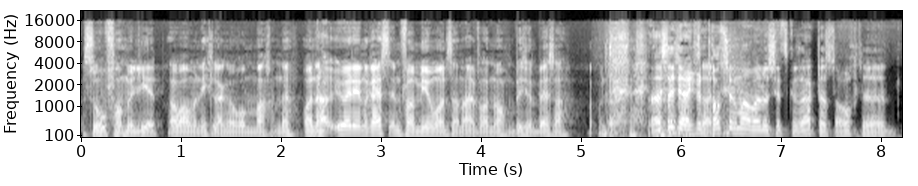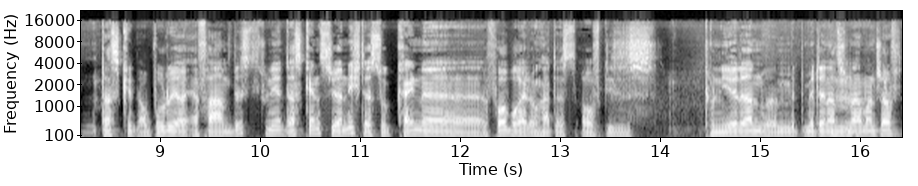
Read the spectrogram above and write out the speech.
so formuliert. Da brauchen wir nicht lange rummachen. Ne? Und Ja. über den Rest informieren wir uns dann einfach noch ein bisschen besser. Und Das ist aber ich würde trotzdem mal, weil du es jetzt gesagt hast, auch, äh, das, obwohl du ja erfahren bist, Turnier, das kennst du ja nicht, dass du keine Vorbereitung hattest auf dieses Turnier dann mit, mit der Nationalmannschaft.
